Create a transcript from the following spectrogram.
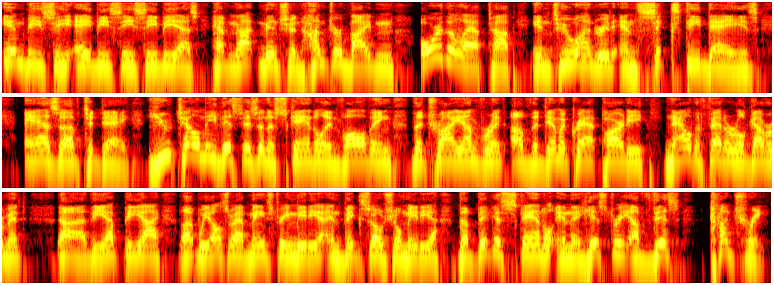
NBC, ABC, CBS have not mentioned Hunter Biden or the laptop in 260 days as of today. You tell me this isn't a scandal involving the triumvirate of the Democrat Party, now the federal government, uh, the FBI. Uh, we also have mainstream media and big social media. The biggest scandal in the history of this country.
